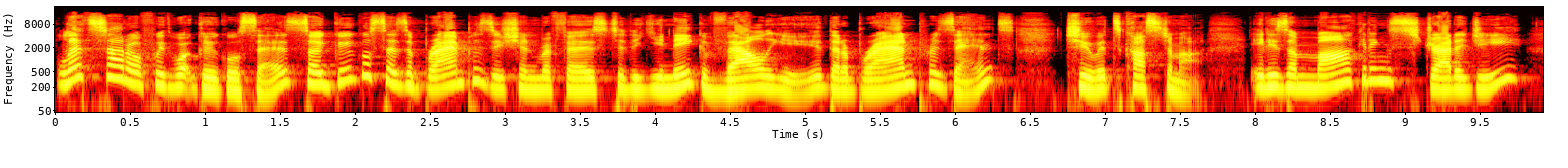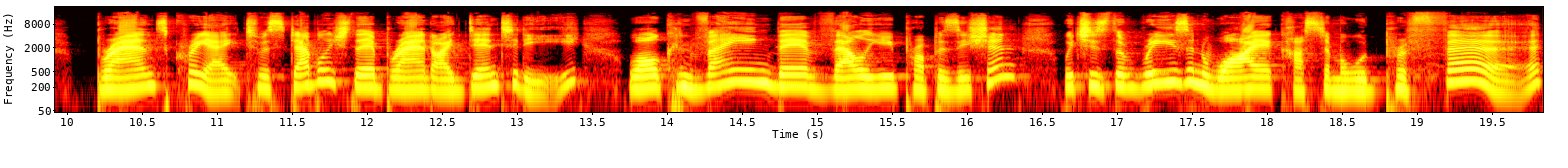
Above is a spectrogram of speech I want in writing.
Let's start off with what Google says. So, Google says a brand position refers to the unique value that a brand presents to its customer. It is a marketing strategy brands create to establish their brand identity while conveying their value proposition, which is the reason why a customer would prefer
